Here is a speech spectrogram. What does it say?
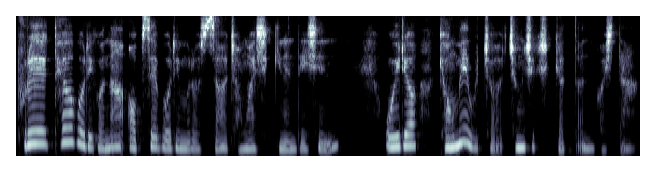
불에 태워버리거나 없애버림으로써 정화시키는 대신 오히려 경매에 붙여 증식시켰던 것이다.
